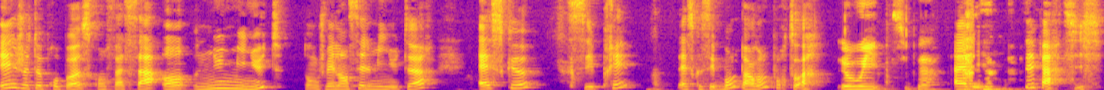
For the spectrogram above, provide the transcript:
et je te propose qu'on fasse ça en une minute. Donc je vais lancer le minuteur. Est-ce que c'est prêt? Est-ce que c'est bon, pardon, pour toi? Oui, super. Allez, c'est parti.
